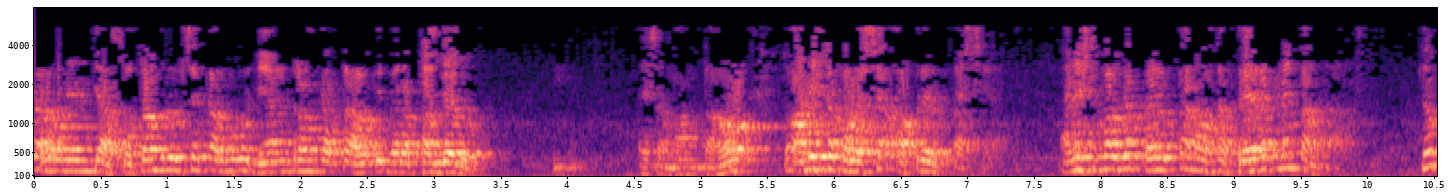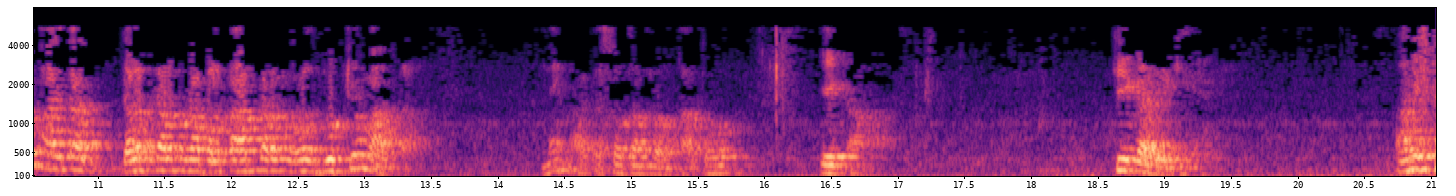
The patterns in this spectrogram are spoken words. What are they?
कर्म नहीं क्या, स्वतंत्र रूप से कर्म को नियंत्रण करता हो कि मेरा फल दे दो। ऐसा मानता हो तो अनिष्ट फल से अप्रयुक्त अनिष्ट फल का प्रयोगता न होता प्रेरक नहीं मानता। क्यों मानता? गलत कर्म का फल पाप कर्म का दुख क्यों मानता? नहीं मानता स्वतंत्र होता तो एक ठीक है देखिए। अनिष्ट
